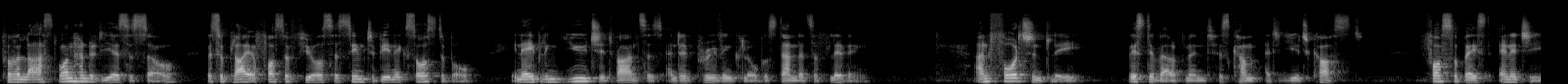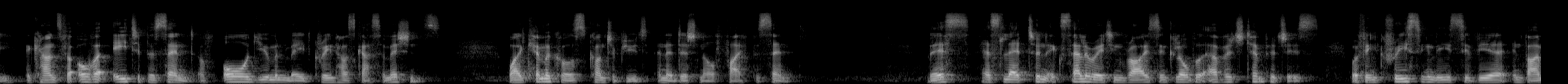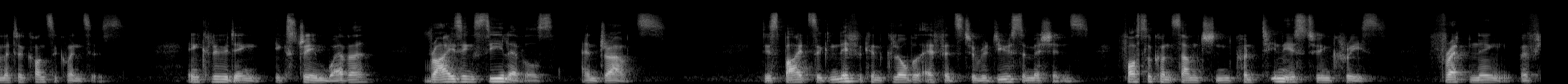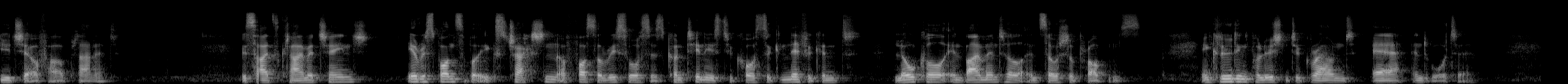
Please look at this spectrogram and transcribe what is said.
For the last 100 years or so, the supply of fossil fuels has seemed to be inexhaustible, enabling huge advances and improving global standards of living. Unfortunately, this development has come at a huge cost. Fossil-based energy accounts for over 80% of all human-made greenhouse gas emissions, while chemicals contribute an additional 5%. This has led to an accelerating rise in global average temperatures with increasingly severe environmental consequences, including extreme weather, rising sea levels and droughts. Despite significant global efforts to reduce emissions, fossil consumption continues to increase, threatening the future of our planet. Besides climate change, irresponsible extraction of fossil resources continues to cause significant local, environmental and social problems, including pollution to ground, air and water.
